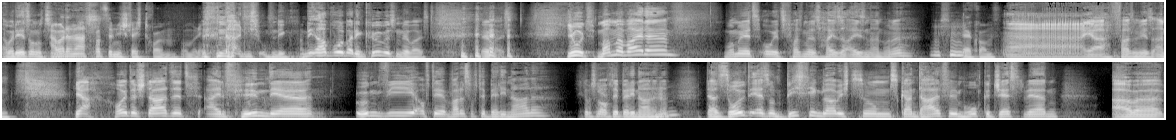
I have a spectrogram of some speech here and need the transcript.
aber der ist auch noch zu Aber danach trotzdem nicht schlecht träumen, unbedingt. Nein, nicht unbedingt. Nee, obwohl bei den Kürbissen, wer weiß. Wer weiß. Gut, machen wir weiter. Wollen wir jetzt, oh, jetzt fassen wir das heiße Eisen an, oder? ja, komm. Ah, ja, fassen wir es an. Ja, heute startet ein Film, der irgendwie auf der, war das auf der Berlinale? Ich glaube, es war auf der Berlinale, ne? Da sollte er so ein bisschen, glaube ich, zum Skandalfilm hochgejazzt werden. Aber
